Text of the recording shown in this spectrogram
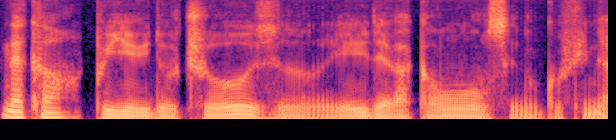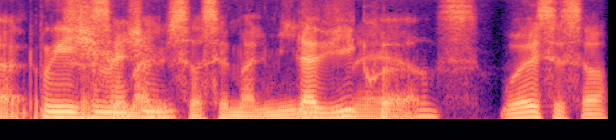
D'accord. puis il y a eu d'autres choses, euh, il y a eu des vacances, et donc au final, Oui, ça s'est j'imagine. mal, ça s'est mal mis. La vie, mais, quoi. euh, ouais, c'est ça.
